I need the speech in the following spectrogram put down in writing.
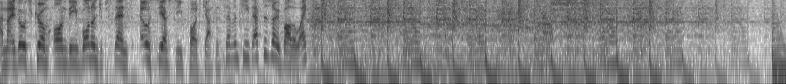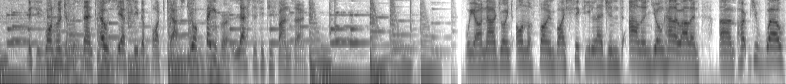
And that is all to come on the 100% LCFC podcast, the 17th episode, by the way. This is 100% LCFC, the podcast, your favourite Leicester City fanzine. We are now joined on the phone by City legend Alan Young. Hello, Alan. Um, hope you're well.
